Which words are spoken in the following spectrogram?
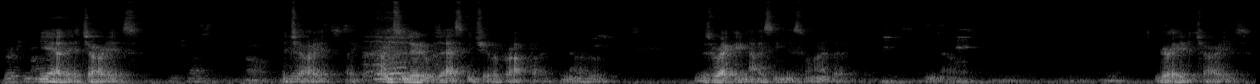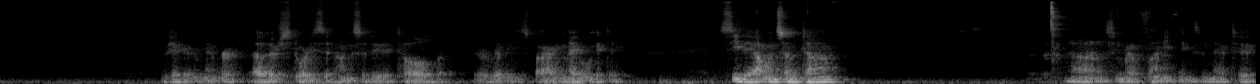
spiritual? Yeah, the acharyas. the tribe? Oh. Acharyas. Like Hangsaduta was asking Srila Prabhupada, you know, who he was recognizing as one of the, you know, great acharyas. Wish I could remember other stories that Hung Hangsaduta told, but they're really inspiring. Maybe we'll get to see that one sometime. Uh, some real funny things in there too.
